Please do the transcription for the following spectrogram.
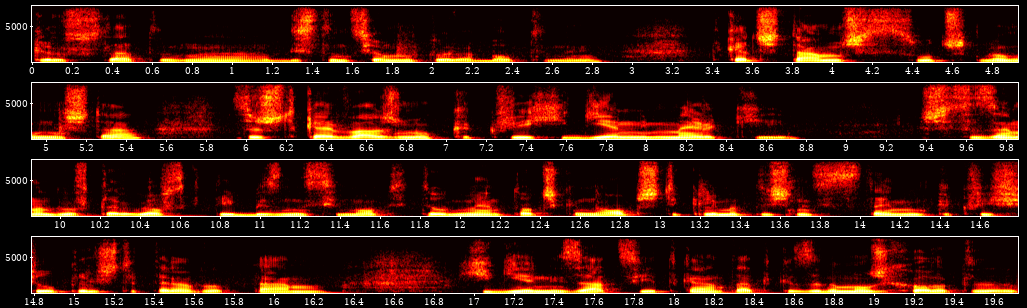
красотата на дистанционното работене. Така че там ще се случат много неща. Също така е важно какви хигиенни мерки ще се вземат в търговските и бизнес имотите, от гледна точка на общи климатични системи, какви филтри ще трябва там, хигиенизация и така нататък, за да може хората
